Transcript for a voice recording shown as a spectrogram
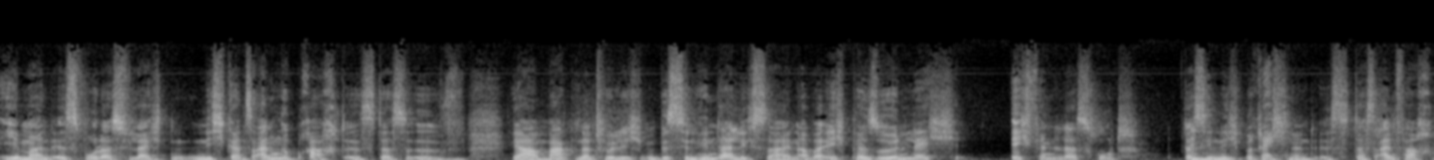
jemand ist, wo das vielleicht nicht ganz angebracht ist. Das äh, ja, mag natürlich ein bisschen hinderlich sein, aber ich persönlich, ich finde das gut, dass sie nicht berechnend ist. Dass, einfach,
